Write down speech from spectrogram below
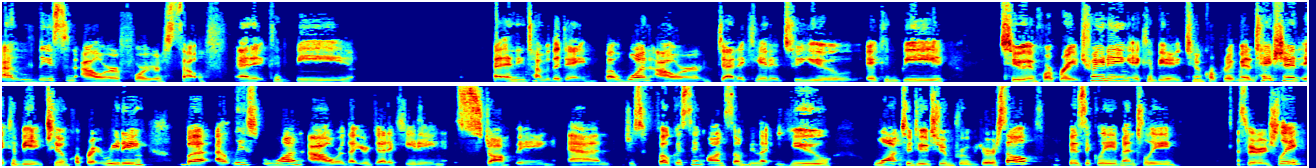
at least an hour for yourself. And it could be at any time of the day, but one hour dedicated to you. It can be to incorporate training, it could be to incorporate meditation, it could be to incorporate reading, but at least one hour that you're dedicating stopping and just focusing on something that you want to do to improve yourself physically, mentally, spiritually.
